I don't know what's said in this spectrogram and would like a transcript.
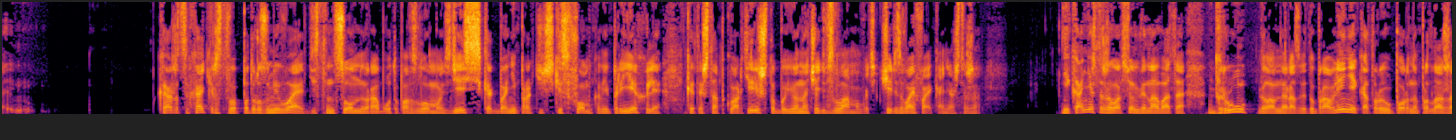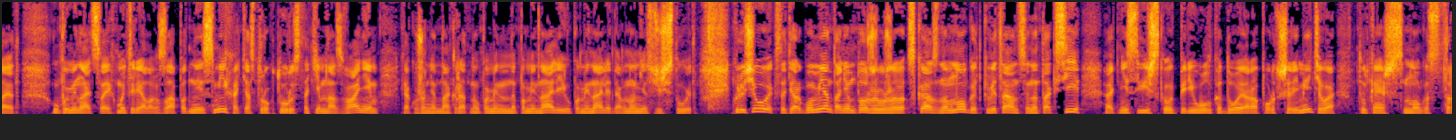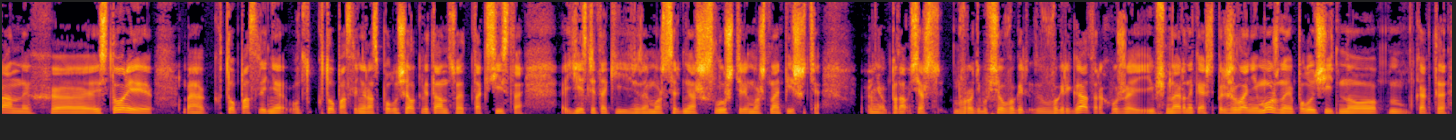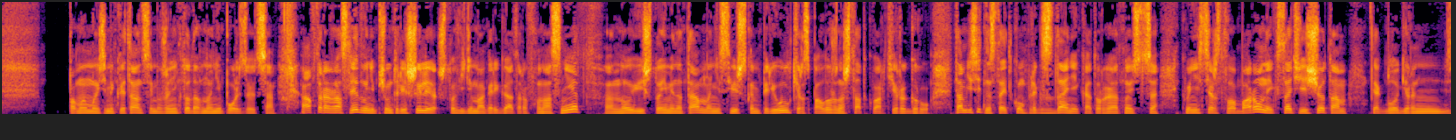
кажется, хакерство подразумевает дистанционную работу по взлому. Здесь как бы они практически с фомками приехали к этой штаб-квартире, чтобы ее начать взламывать. Через Wi-Fi, конечно же. И, конечно же, во всем виновата ГРУ, Главное разведуправление, которое упорно продолжает упоминать в своих материалах западные СМИ, хотя структуры с таким названием, как уже неоднократно напоминали и упоминали, давно не существует. Ключевой, кстати, аргумент, о нем тоже уже сказано много, это квитанции на такси от Несвижского переулка до аэропорта Шереметьево. Тут, конечно, много странных э, историй. А кто последний, вот, кто последний раз получал квитанцию от таксиста? Есть ли такие, не знаю, может, среди наших слушателей, может, напишите. Потому, сейчас вроде бы все в агрегаторах уже и, в общем, наверное, конечно, при желании можно ее получить, но как-то по-моему, этими квитанциями уже никто давно не пользуется. Авторы расследования почему-то решили, что, видимо, агрегаторов у нас нет, ну и что именно там, на Несвижском переулке, расположена штаб-квартира ГРУ. Там действительно стоит комплекс зданий, которые относятся к Министерству обороны. И, кстати, еще там, как блогеры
